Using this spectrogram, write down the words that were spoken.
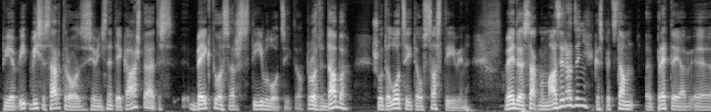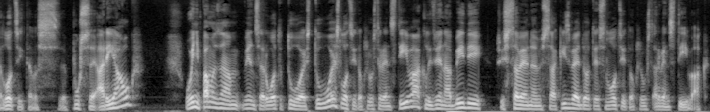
pie visas artrozes, ja viņas netiek ārstētas, beigtos ar stīvu locītavu. Proti, daba šo locītavu sastīvina. Uh, Veidojas sākumā mazi radziņi, kas pēc tam eh, pretējā eh, locītavas pusē arī aug. Viņi pamazām viens ar otru tuvojas, tuvojas, locīto kļūst ar vien stīvāk, līdz vienā brīdī šis savienojums sāk izveidoties un locīto kļūst ar vien stīvāk.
